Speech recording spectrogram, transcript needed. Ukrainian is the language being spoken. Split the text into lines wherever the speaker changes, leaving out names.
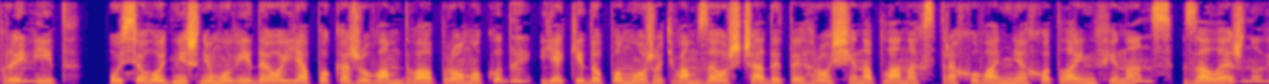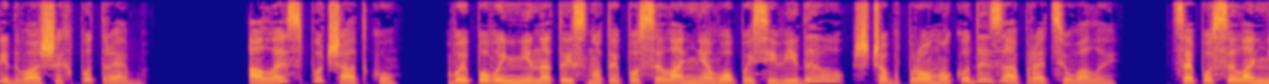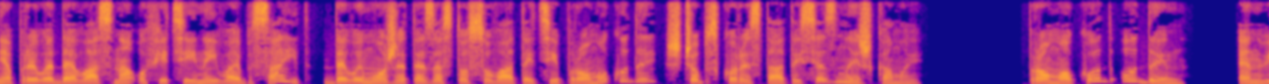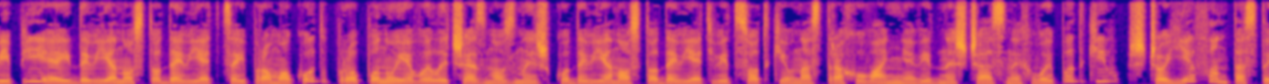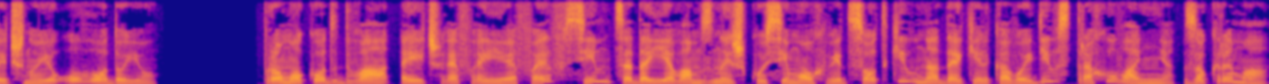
Привіт! У сьогоднішньому відео я покажу вам два промокоди, які допоможуть вам заощадити гроші на планах страхування Hotline Finance залежно від ваших потреб. Але спочатку ви повинні натиснути посилання в описі відео, щоб промокоди запрацювали. Це посилання приведе вас на офіційний веб-сайт, де ви можете застосувати ці промокоди, щоб скористатися знижками. Промокод 1. NVPA 99 Цей промокод пропонує величезну знижку 99% на страхування від нещасних випадків, що є фантастичною угодою. Промокод 2 HFAFF7 це дає вам знижку 7% на декілька видів страхування, зокрема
